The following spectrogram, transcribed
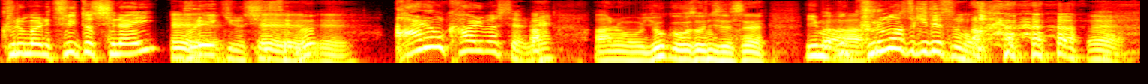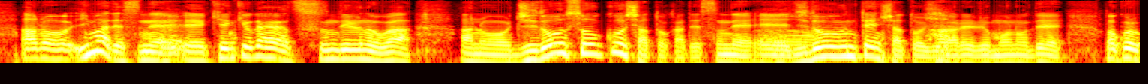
車に追突しないブレーキのシステム、えあれも変わりましたよね。あのよくご存知ですね。今車好きですもん。あの今ですね、ええ研究開発進んでいるのがあの自動走行車とかですね、えー、自動運転車と言われるもので、はい、まあこれ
